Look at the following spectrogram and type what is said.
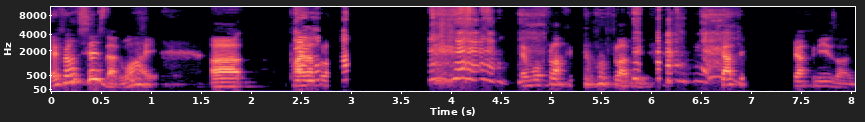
Everyone says that. Why? Uh, pineapple. They're more fluffy. They're more fluffy. Japanese on.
